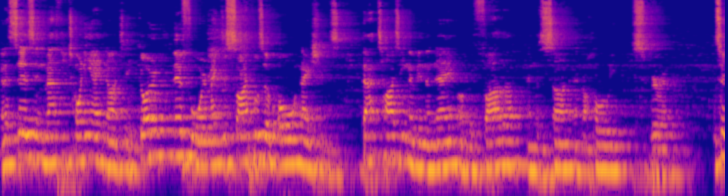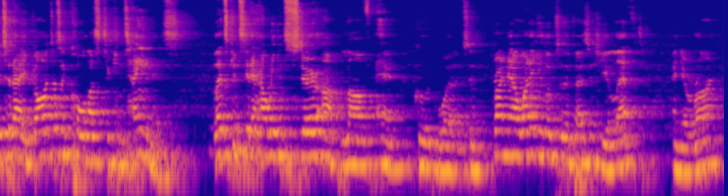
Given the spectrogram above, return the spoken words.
And it says in Matthew 28 19, Go therefore and make disciples of all nations, baptizing them in the name of the Father and the Son and the Holy Spirit. So today, God doesn't call us to contain this. Let's consider how we can stir up love and good works. And right now, why don't you look to the person to your left and your right?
